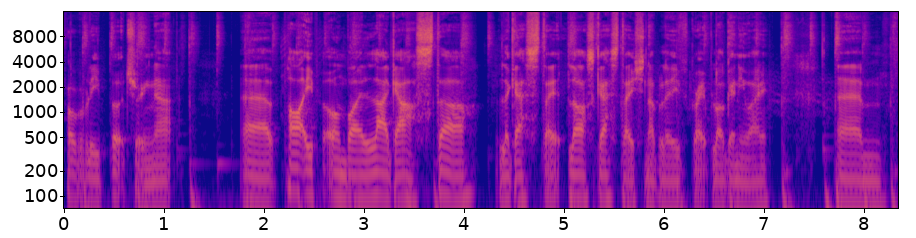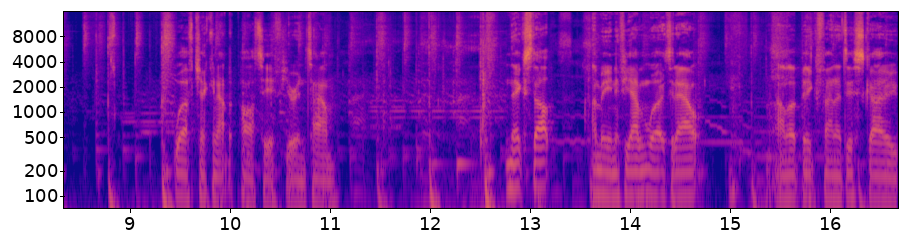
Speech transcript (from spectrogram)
Probably butchering that. Uh, party put on by La Gas Last Gas Station, I believe. Great blog anyway. Um, worth checking out the party if you're in town. Next up, I mean, if you haven't worked it out, I'm a big fan of disco,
